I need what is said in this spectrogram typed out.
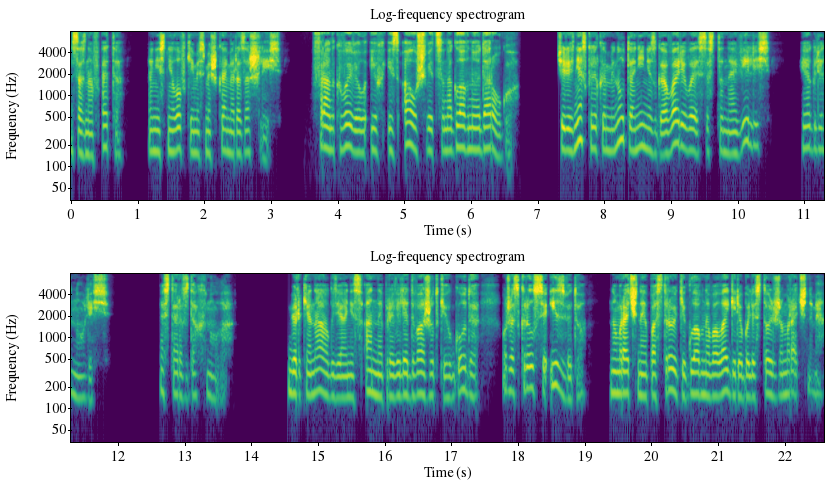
Осознав это, они с неловкими смешками разошлись. Франк вывел их из Аушвица на главную дорогу. Через несколько минут они, не сговариваясь, остановились и оглянулись. Эстер вздохнула. Беркинау, где они с Анной провели два жутких года, уже скрылся из виду, но мрачные постройки главного лагеря были столь же мрачными.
